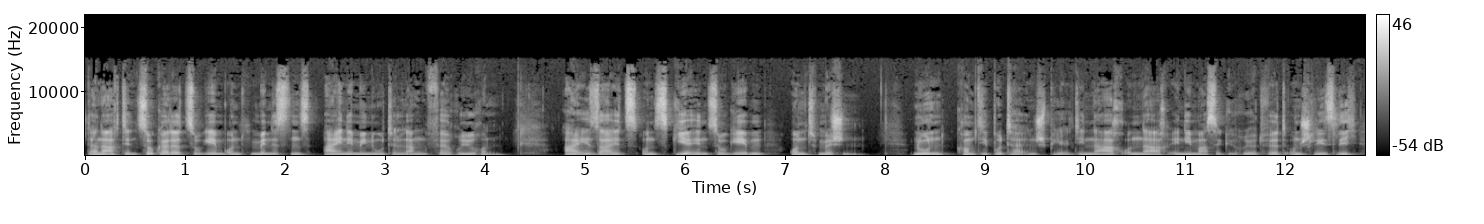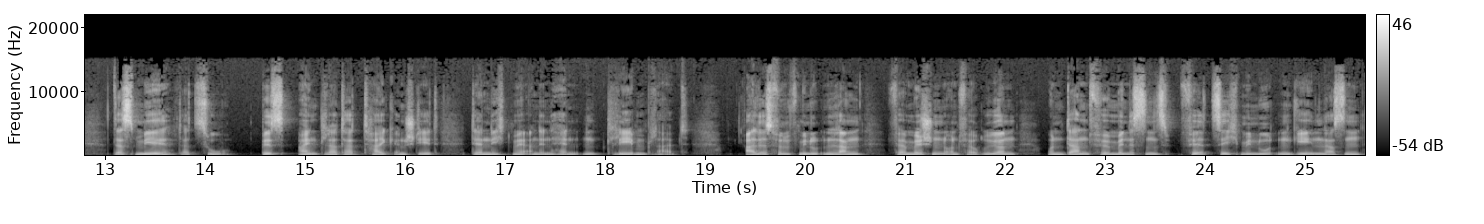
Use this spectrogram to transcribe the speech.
Danach den Zucker dazugeben und mindestens eine Minute lang verrühren. Ei, Salz und Skier hinzugeben und mischen. Nun kommt die Butter ins Spiel, die nach und nach in die Masse gerührt wird und schließlich das Mehl dazu bis ein glatter Teig entsteht, der nicht mehr an den Händen kleben bleibt. Alles fünf Minuten lang vermischen und verrühren und dann für mindestens 40 Minuten gehen lassen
